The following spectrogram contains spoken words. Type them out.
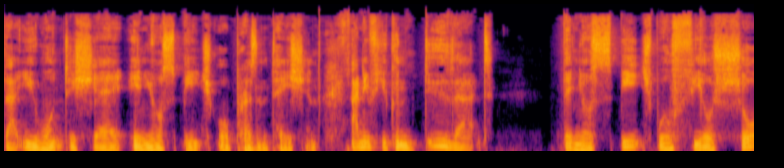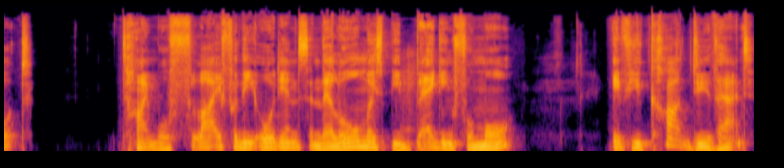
that you want to share in your speech or presentation? And if you can do that, then your speech will feel short time will fly for the audience and they'll almost be begging for more. If you can't do that,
